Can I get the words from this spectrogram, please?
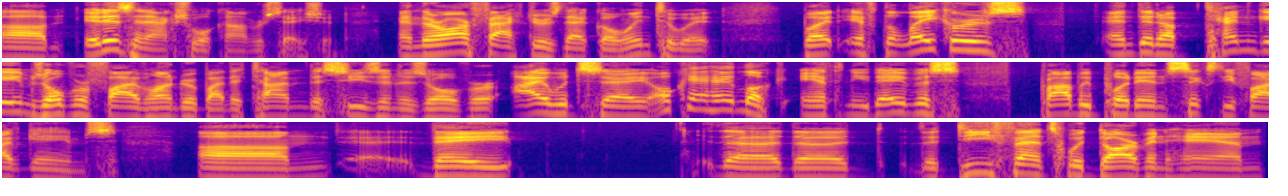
um, it is an actual conversation, and there are factors that go into it. But if the Lakers ended up 10 games over 500 by the time the season is over, I would say, okay, hey, look, Anthony Davis probably put in 65 games. Um, they, the the the defense with Darvin Ham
